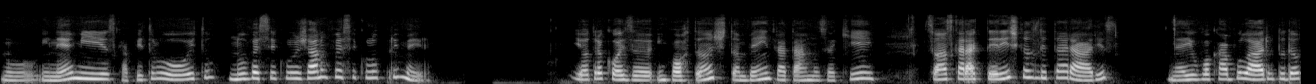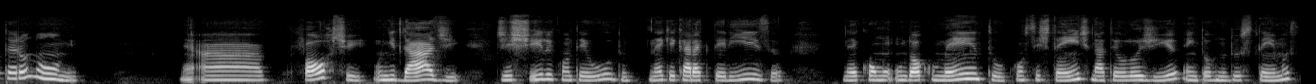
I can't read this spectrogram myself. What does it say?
no, em Neemias, capítulo 8, no versículo, já no versículo 1. E outra coisa importante também tratarmos aqui são as características literárias né, e o vocabulário do Deuteronômio. Né, a forte unidade de estilo e conteúdo né, que caracteriza né, como um documento consistente na teologia em torno dos temas,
